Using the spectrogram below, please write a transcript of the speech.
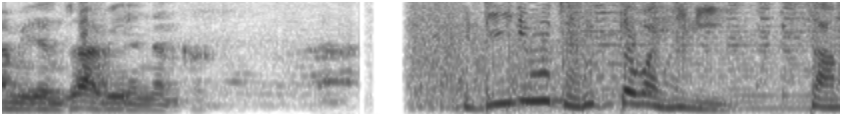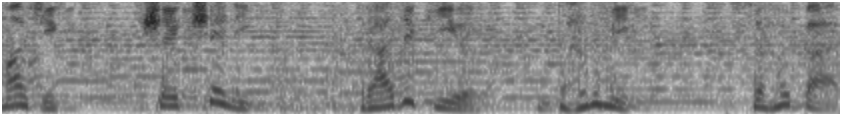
आम्ही त्यांचं अभिनंदन करतो. डी न्यूज वृत्तवाहिनी सामाजिक शैक्षणिक राजकीय धार्मिक सहकार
